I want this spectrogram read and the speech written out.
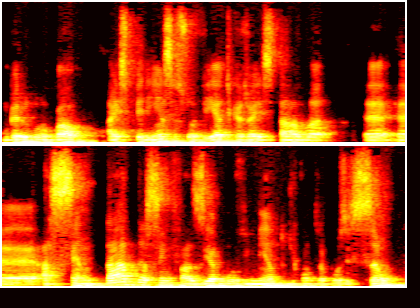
um período no qual a experiência soviética já estava é, é, assentada sem fazer movimento de contraposição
